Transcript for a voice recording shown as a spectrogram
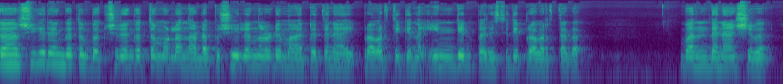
കാർഷിക രംഗത്തും ഭക്ഷ്യരംഗത്തുമുള്ള നടപ്പുശീലങ്ങളുടെ മാറ്റത്തിനായി പ്രവർത്തിക്കുന്ന ഇന്ത്യൻ പരിസ്ഥിതി പ്രവർത്തക വന്ദന ശിവ.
